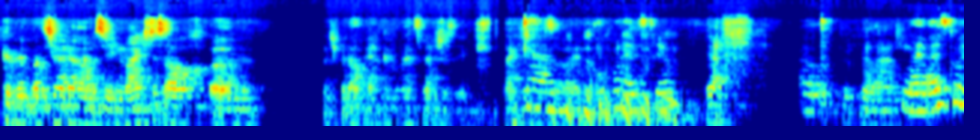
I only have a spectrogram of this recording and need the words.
gewöhnt man sich halt daran, deswegen mache ich das auch. Ähm, und ich bin auch eher ein Gewohnheitsmensch, deswegen danke Ja, so weiter. Gewohnheitstier. Ja, Also, tut mir leid. nein, alles gut.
